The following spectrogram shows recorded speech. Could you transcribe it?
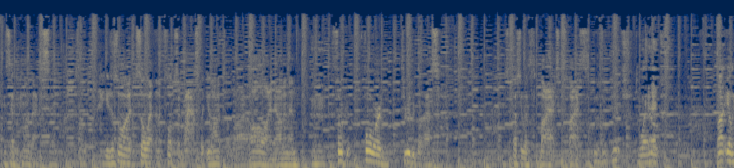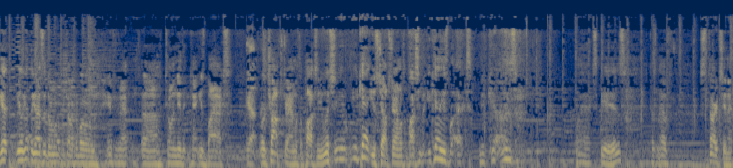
Like I said, we're coming back to sand. So you just don't want it so wet that it flips in glass, but you want it to lie, all lie down and then mm-hmm. soak it forward through the glass. Especially with biax. Biax is a bitch to wear out. But you'll get you'll get the guys that don't know what they're talking about on the internet uh, telling you that you can't use biax Yeah. or chop strand with epoxy, which you, you can't use chop strand with epoxy, but you can use biax because biax is doesn't have starch in it.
